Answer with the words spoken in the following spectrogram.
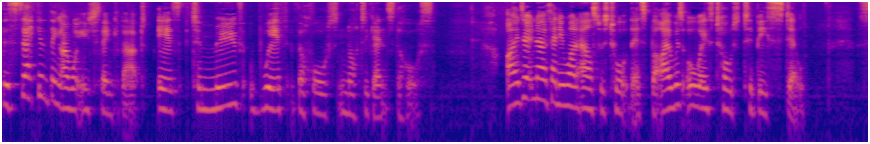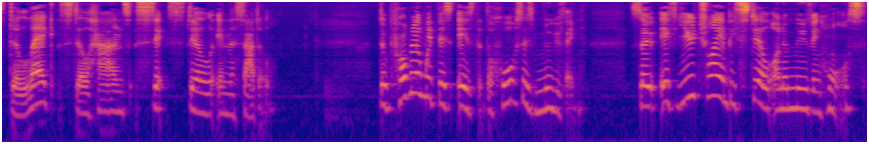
The second thing I want you to think about is to move with the horse, not against the horse. I don't know if anyone else was taught this, but I was always told to be still. Still leg, still hands, sit still in the saddle. The problem with this is that the horse is moving. So if you try and be still on a moving horse,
